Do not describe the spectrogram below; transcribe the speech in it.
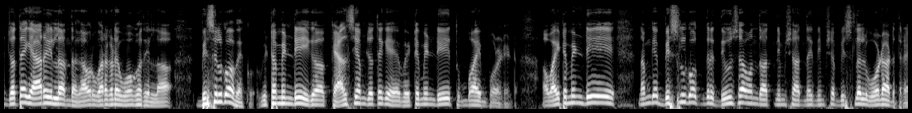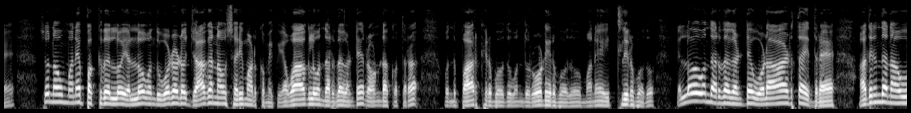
ಜೊತೆಗೆ ಯಾರೂ ಇಲ್ಲ ಅಂದಾಗ ಅವ್ರು ಹೊರಗಡೆ ಹೋಗೋದಿಲ್ಲ. ಬಿಸಿಲಿಗೆ ಹೋಗ್ಬೇಕು. ವಿಟಮಿನ್ ಡಿ, ಈಗ ಕ್ಯಾಲ್ಸಿಯಂ ಜೊತೆಗೆ ವಿಟಮಿನ್ ಡಿ ತುಂಬ ಇಂಪಾರ್ಟೆಂಟ್ ಆ ವೈಟಮಿನ್ ಡಿ ನಮಗೆ ಬಿಸಿಲಿಗೆ ದಿವಸ ಒಂದು ಹತ್ತು ನಿಮಿಷ, ಹದಿನೈದು ನಿಮಿಷ ಬಿಸಿಲಲ್ಲಿ ಓಡಾಡಿದ್ರೆ ಸೊ ನಾವು ಮನೆ ಪಕ್ಕದಲ್ಲೋ ಎಲ್ಲೋ ಒಂದು ಓಡಾಡೋ ಜಾಗ ನಾವು ಸರಿ ಮಾಡ್ಕೊಬೇಕು. ಯಾವಾಗಲೂ ಒಂದು ಅರ್ಧ ಗಂಟೆ ರೌಂಡ್ ಹಾಕೋ ಥರ ಒಂದು ಪಾರ್ಕ್ ಇರ್ಬೋದು, ಒಂದು ರೋಡ್ ಇರ್ಬೋದು, ಮನೆ ಇತ್ಲಿರ್ಬೋದು ಎಲ್ಲೋ ಒಂದು ಅರ್ಧ ಗಂಟೆ ಓಡಾಡ್ತಾ ಇದ್ದರೆ ಅದರಿಂದ ನಾವು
